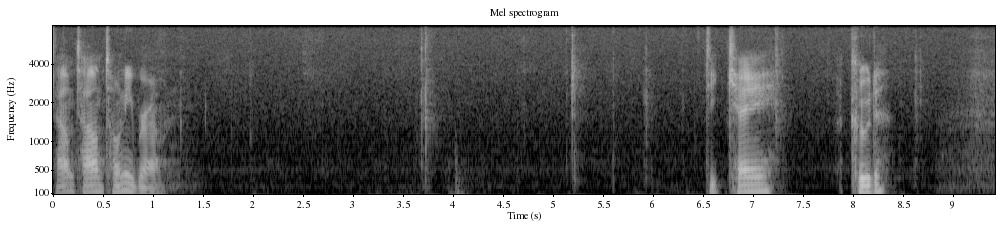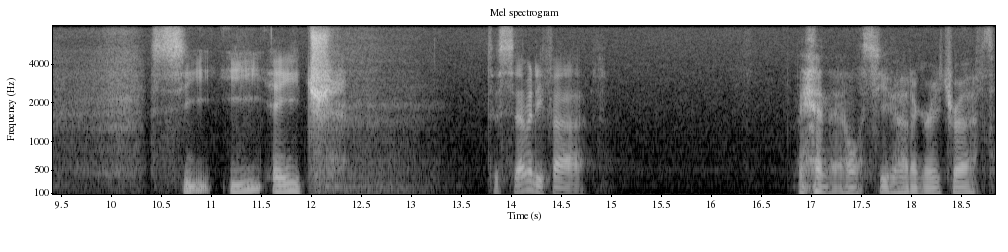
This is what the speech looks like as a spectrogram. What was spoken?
Downtown Tony Brown. DK Akuda. CEH to 75. Man, LSU had a great draft.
